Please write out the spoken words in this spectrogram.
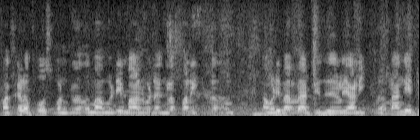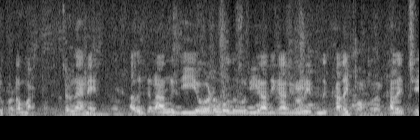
மக்களை போஸ்ட் பண்றதும் அவங்களுடைய வாழ்விடங்களை பறிக்கிறதும் அவங்களுடைய வரலாற்று இதுகளை அழிக்கிறதும் நாங்கள் ஏற்றுக்கொள்ள மாட்டோம். சரிதானே? அதுக்கு நாங்கள் ஜியோட ஒரு உரிய அதிகாரிகளோடு இருந்து கதைப்போம். கதைச்சு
